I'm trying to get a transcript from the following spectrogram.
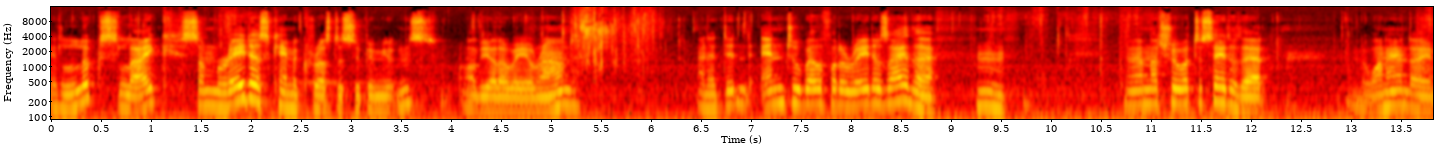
It looks like some raiders came across the super mutants, or the other way around. And it didn't end too well for the raiders either. Hmm. I'm not sure what to say to that. On the one hand, I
